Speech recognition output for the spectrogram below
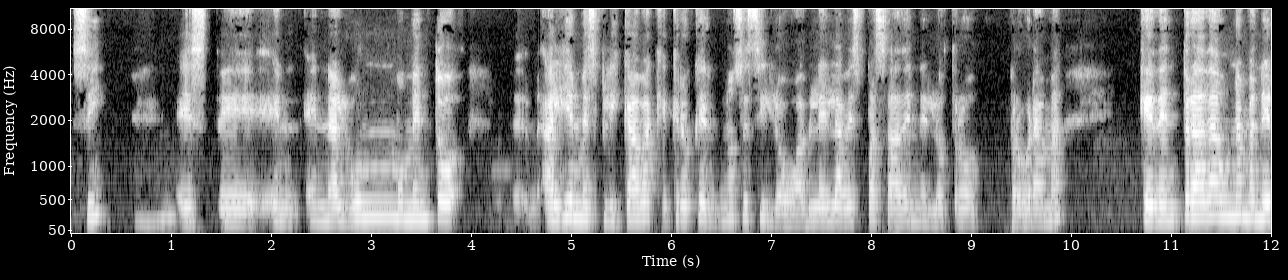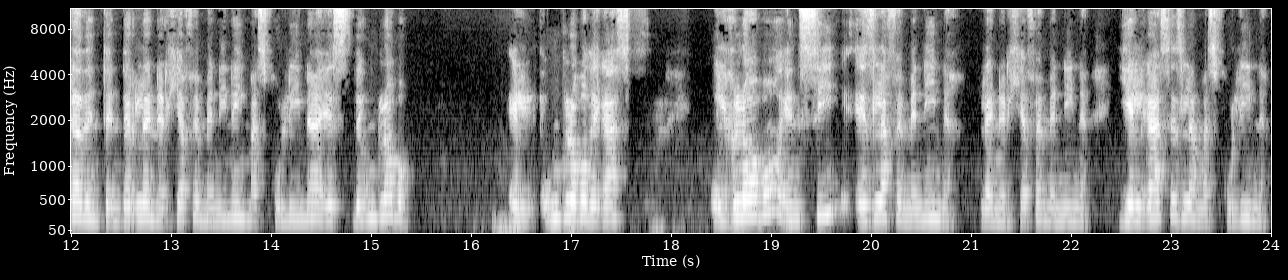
¿sí? Este, en, en algún momento eh, alguien me explicaba que creo que, no sé si lo hablé la vez pasada en el otro programa, que de entrada una manera de entender la energía femenina y masculina es de un globo, un globo de gas. El globo en sí es la femenina, la energía femenina, y el gas es la masculina.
